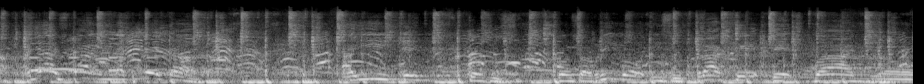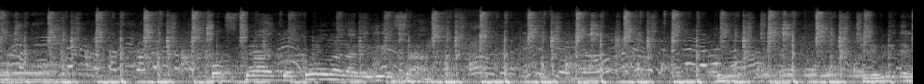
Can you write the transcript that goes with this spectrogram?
candidata ahí con, con su abrigo y su traje de baño. Mostrando toda la belleza. Que le brinden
